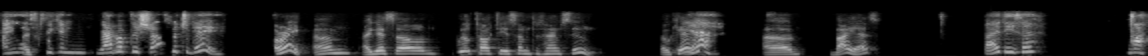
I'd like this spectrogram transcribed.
I guess we can wrap up the show for today. All right. Um, I guess I'll we'll talk to you sometime soon. Okay. Yeah. Uh, bye, yes. Bye, Disa. Mwah.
